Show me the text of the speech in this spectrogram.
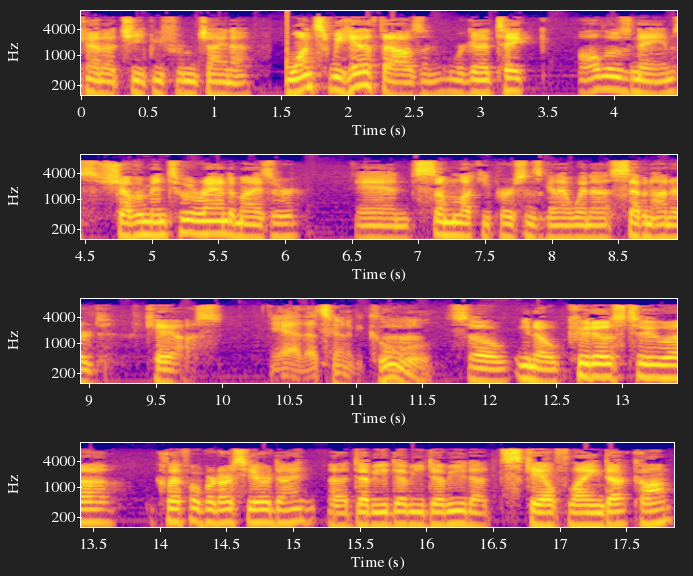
kind of cheapy from China. Once we hit a thousand, we're going to take all those names, shove them into a randomizer, and some lucky person's going to win a 700 chaos. Yeah, that's gonna be cool. Uh, so, you know, kudos to uh, Cliff over at RC Aerodyne, uh, www.scaleflying.com.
